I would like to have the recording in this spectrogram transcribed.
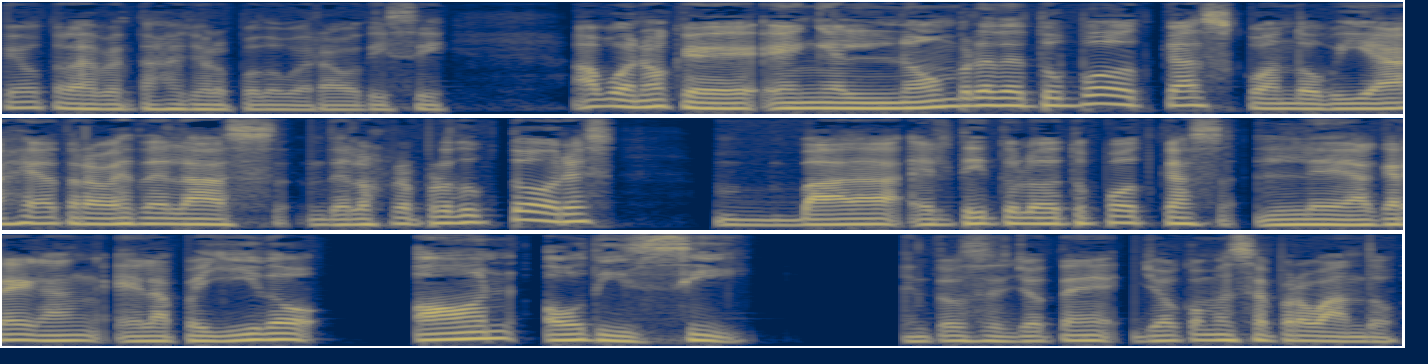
¿Qué otra desventaja yo lo puedo ver a Odyssey? Ah, bueno, que en el nombre de tu podcast, cuando viaje a través de, las, de los reproductores, va el título de tu podcast, le agregan el apellido On Odyssey. Entonces yo, te, yo comencé probando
